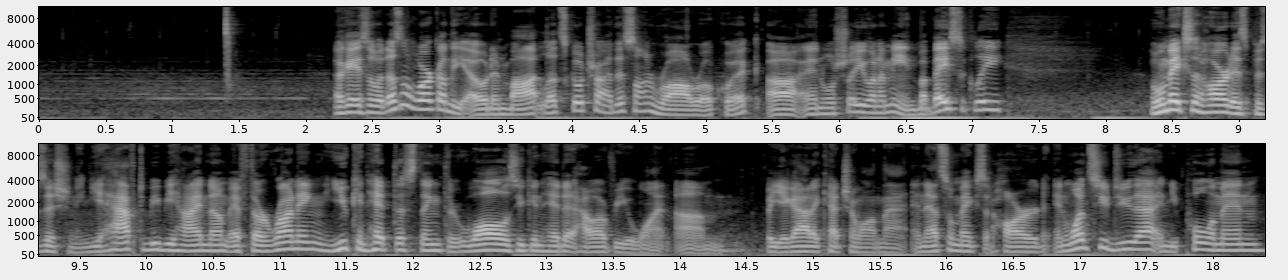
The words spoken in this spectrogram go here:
Okay, so it doesn't work on the Odin bot. Let's go try this on Ra real quick, uh, and we'll show you what I mean. But basically, what makes it hard is positioning. You have to be behind them. If they're running, you can hit this thing through walls. You can hit it however you want. Um, but you got to catch them on that, and that's what makes it hard. And once you do that and you pull them in,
